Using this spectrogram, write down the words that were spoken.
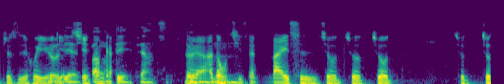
就是会有点信任感。定这样子。对啊，嗯这种急诊来一次就就就就就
